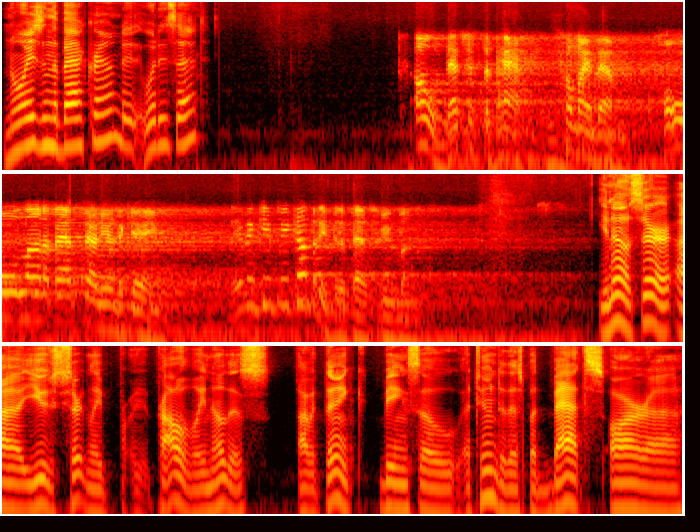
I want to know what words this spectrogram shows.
noise in the background. What is that? Oh, that's just the bats. Don't mind them. Whole lot of bats down here in the cave. They've been keeping me company for the past few months. You know, sir, uh, you certainly pr- probably know this, I would think, being so attuned to this, but bats are uh,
